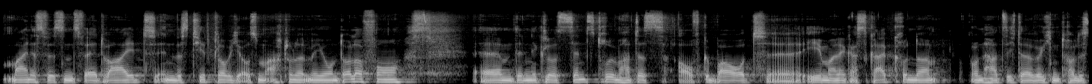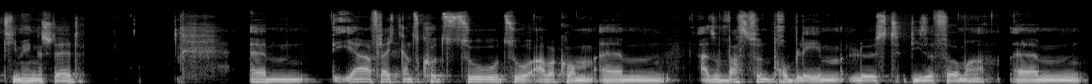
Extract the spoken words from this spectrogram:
meines Wissens weltweit, investiert, glaube ich, aus einem 800 Millionen Dollar Fonds ähm, der Niklas Sennström hat das aufgebaut, äh, ehemaliger Skype-Gründer und hat sich da wirklich ein tolles Team hingestellt. Ähm, ja, vielleicht ganz kurz zu, zu Abercom. Ähm, also was für ein Problem löst diese Firma? Ähm,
